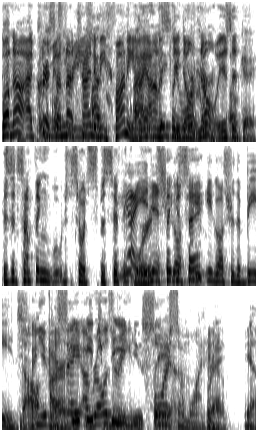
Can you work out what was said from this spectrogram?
Well, no, uh, Chris, I'm not trying to be funny. I I, didn't honestly don't were. know. Is it is Okay. it something? So it's specific Yeah, words just that you through, say. you, you go through the beads. And you can All right. say a rosary you say for a- someone. right. Yeah.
